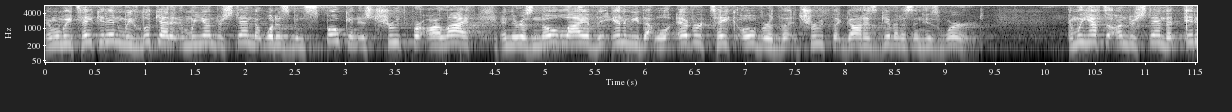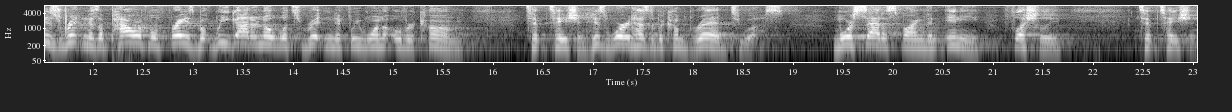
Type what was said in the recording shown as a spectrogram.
And when we take it in, we look at it and we understand that what has been spoken is truth for our life, and there is no lie of the enemy that will ever take over the truth that God has given us in his word. And we have to understand that it is written is a powerful phrase, but we got to know what's written if we want to overcome temptation. His word has to become bread to us, more satisfying than any fleshly temptation.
